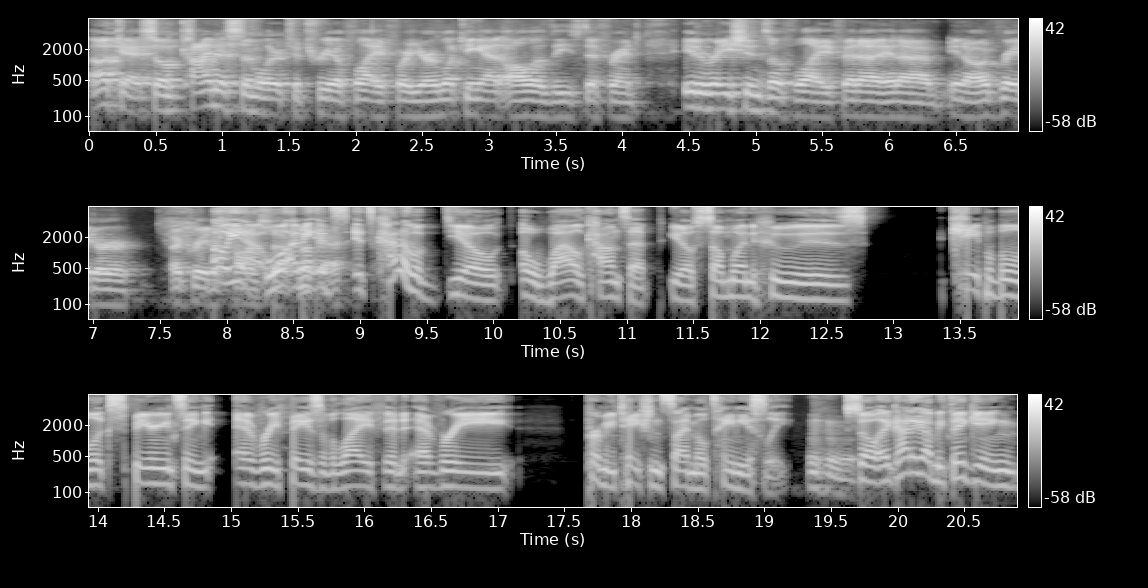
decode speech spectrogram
Okay, so kind of similar to Tree of Life, where you're looking at all of these different iterations of life in a in a you know a greater a greater. Oh yeah, well I mean okay. it's it's kind of a you know a wild concept. You know, someone who is capable of experiencing every phase of life and every permutation simultaneously. Mm-hmm. So it kind of got me thinking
